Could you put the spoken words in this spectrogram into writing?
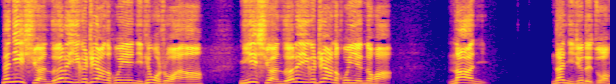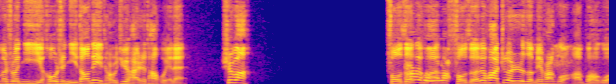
那你选择了一个这样的婚姻，你听我说完啊！你选择了一个这样的婚姻的话，那你，那你就得琢磨说，你以后是你到那头去，还是他回来，是吧？否则的话，否则的话，这日子没法过啊，不好过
